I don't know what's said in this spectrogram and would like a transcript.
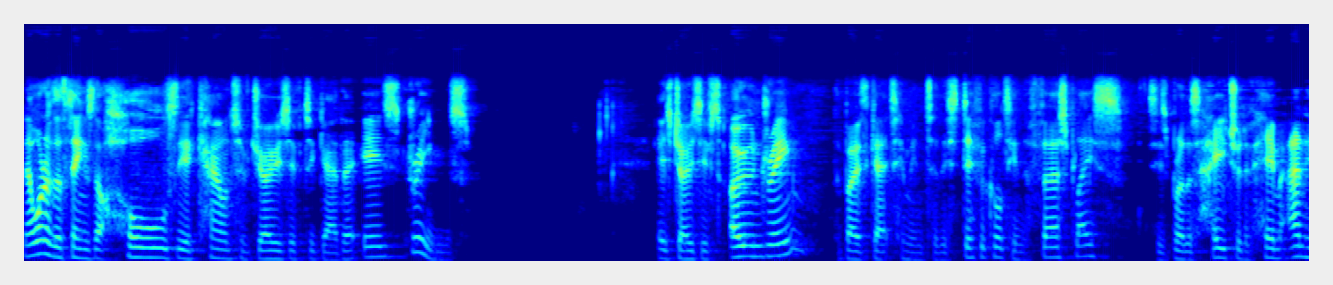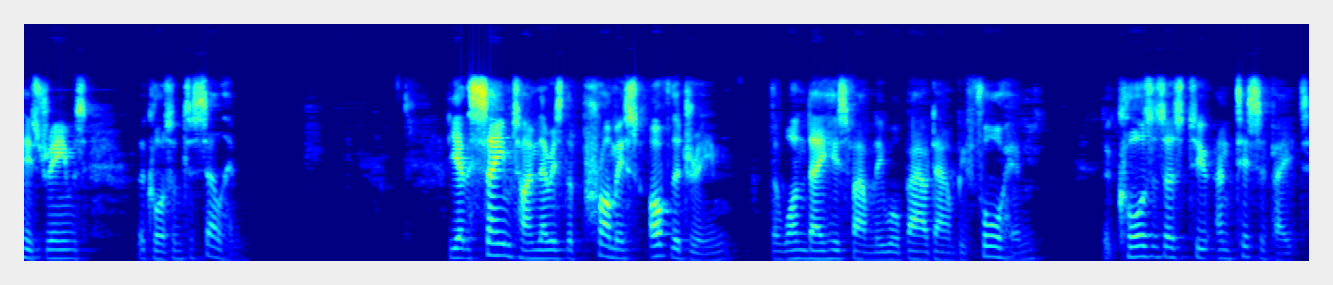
Now, one of the things that holds the account of Joseph together is dreams. It's Joseph's own dream that both get him into this difficulty in the first place. It's his brother's hatred of him and his dreams that cause him to sell him. Yet at the same time, there is the promise of the dream that one day his family will bow down before him that causes us to anticipate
